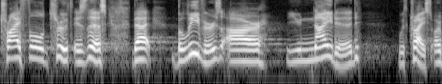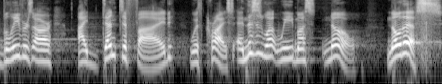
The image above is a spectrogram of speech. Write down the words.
trifold truth is this that believers are united with Christ, or believers are identified with Christ. And this is what we must know. Know this.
